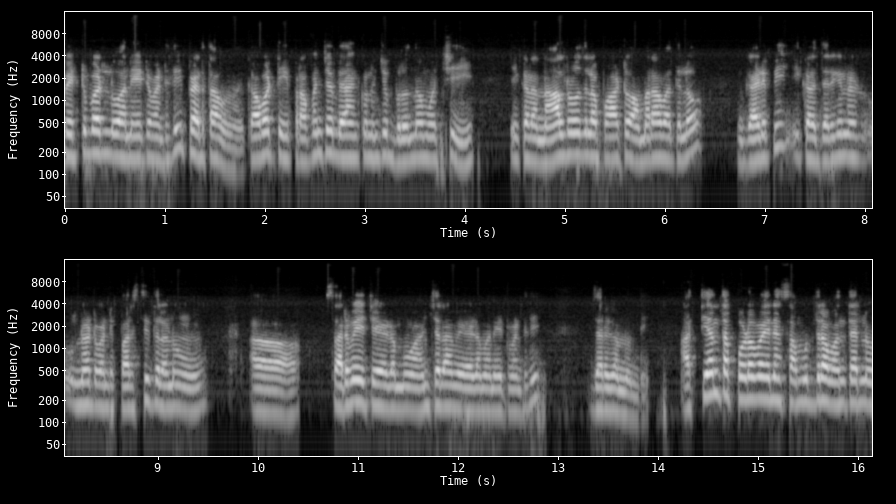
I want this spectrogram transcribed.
పెట్టుబడులు అనేటువంటిది పెడతా ఉన్నది. కాబట్టి ప్రపంచ బ్యాంకు నుంచి బృందం వచ్చి ఇక్కడ నాలుగు రోజుల పాటు అమరావతిలో గడిపి ఇక్కడ జరిగిన ఉన్నటువంటి పరిస్థితులను సర్వే చేయడము అంచనా వేయడం అనేటువంటిది జరగనుంది. అత్యంత పొడవైన సముద్ర వంతెనను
